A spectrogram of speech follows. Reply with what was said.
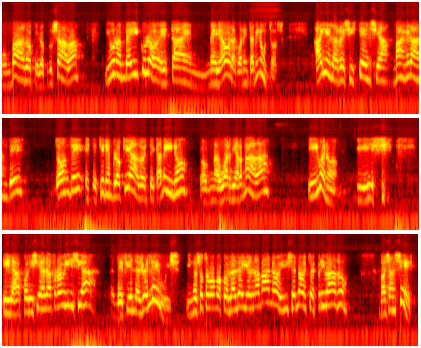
un vado que lo cruzaba, y uno en vehículo está en media hora, 40 minutos. Ahí es la resistencia más grande donde este, tienen bloqueado este camino con una guardia armada y bueno, y, y la policía de la provincia defiende a Joel Lewis y nosotros vamos con la ley en la mano y dice no, esto es privado, váyanse.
